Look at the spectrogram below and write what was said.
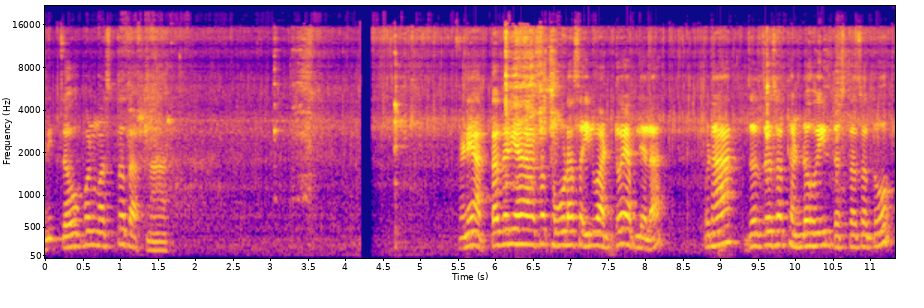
आणि चव पण मस्तच असणार. आणि आत्ता जरी हा असा थोडा सैल वाटतोय आपल्याला पण हा जसजसा थंड होईल तसतसा तो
